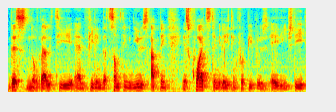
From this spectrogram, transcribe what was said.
this novelty and feeling that something new is happening is quite stimulating for people with ADHD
